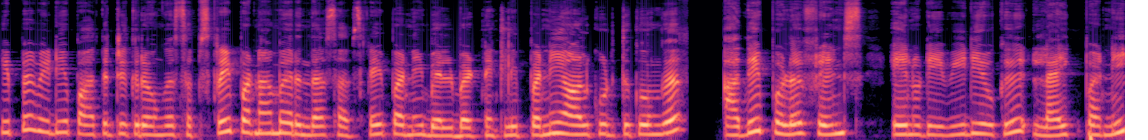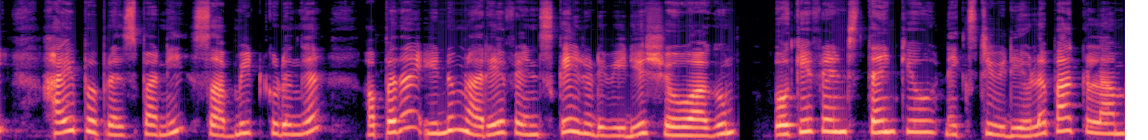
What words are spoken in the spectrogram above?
இப்போ வீடியோ பார்த்துட்டு இருக்கிறவங்க சப்ஸ்கிரைப் பண்ணாமல் இருந்தால் சப்ஸ்கிரைப் பண்ணி பெல் பட்டனை கிளிக் பண்ணி ஆள் கொடுத்துக்கோங்க. அதே போல் ஃப்ரெண்ட்ஸ் என்னுடைய வீடியோவுக்கு லைக் பண்ணி ஹைப்பை ப்ரெஸ் பண்ணி சப்மிட் கொடுங்க. அப்போ தான் இன்னும் நிறைய ஃப்ரெண்ட்ஸ்க்கு என்னுடைய வீடியோ ஷோ ஆகும். Okay friends thank you next வீடியோவில் பார்க்கலாம்.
